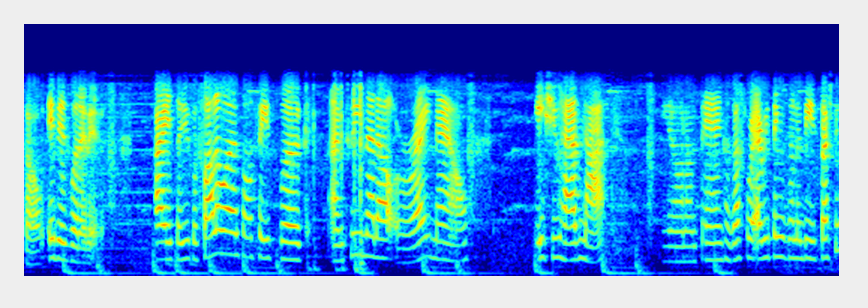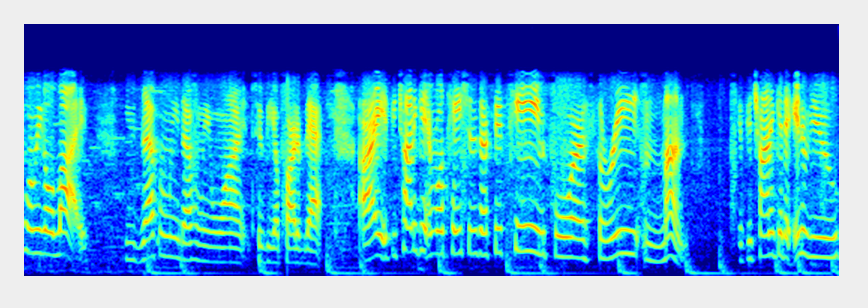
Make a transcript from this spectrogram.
So it is what it is. All right, so you can follow us on Facebook. I'm tweeting that out right now case you have not. You know what I'm saying? Because that's where everything's to be, especially when we go live. You definitely, definitely want to be a part of that. All right, if you're trying to get in rotations, they're 15 for three months. If you're trying to get an interview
